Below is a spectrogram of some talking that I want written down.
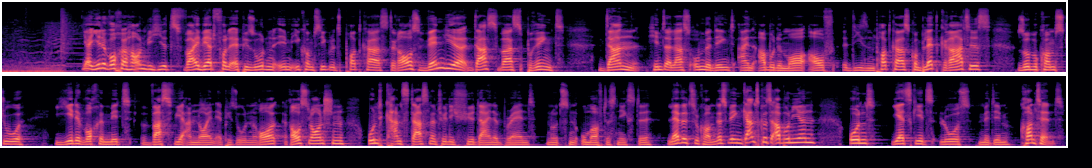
Ja, jede Woche hauen wir hier zwei wertvolle Episoden im Ecom Secrets Podcast raus. Wenn dir das was bringt, dann hinterlass unbedingt ein Abonnement auf diesen Podcast. Komplett gratis. So bekommst du jede Woche mit, was wir an neuen Episoden rauslaunchen und kannst das natürlich für deine Brand nutzen, um auf das nächste Level zu kommen. Deswegen ganz kurz abonnieren und jetzt geht's los mit dem Content.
